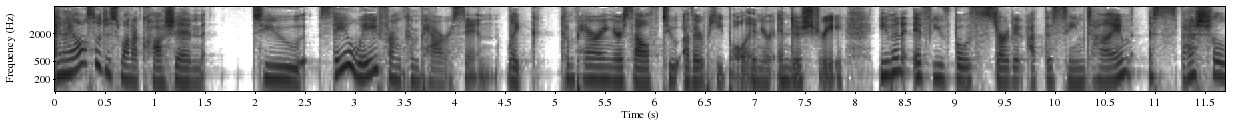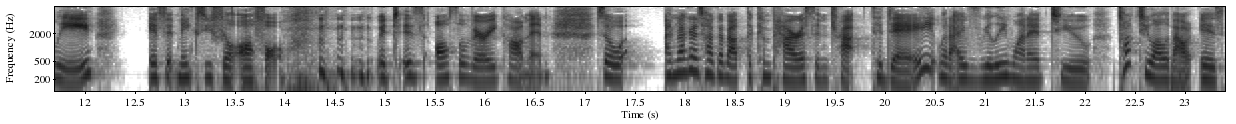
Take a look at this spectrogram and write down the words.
And I also just want to caution to stay away from comparison. Like comparing yourself to other people in your industry, even if you've both started at the same time, especially if it makes you feel awful, which is also very common. So, I'm not going to talk about the comparison trap today. What I really wanted to talk to you all about is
